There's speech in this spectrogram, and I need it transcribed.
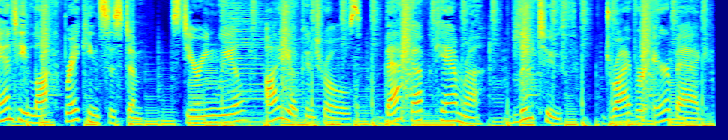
anti-lock braking system, steering wheel, audio controls, backup camera, Bluetooth, driver airbag,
